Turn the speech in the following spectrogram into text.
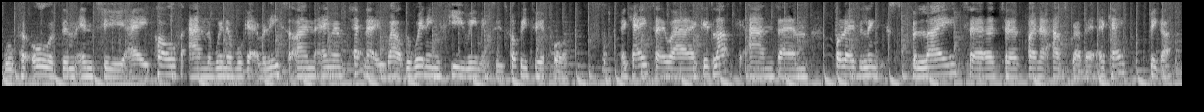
we'll put all of them into a poll, and the winner will get a release on AMM Techno. Well, the winning few remixes, probably three or four. Okay, so uh, good luck, and um, follow the links below to, to find out how to grab it. Okay, big up.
